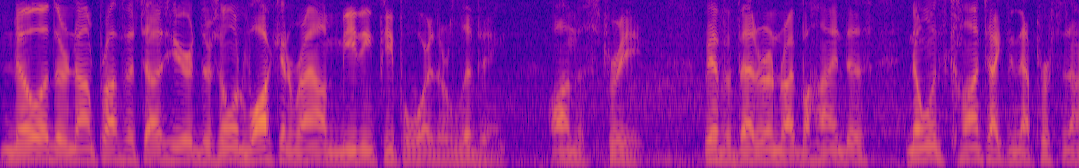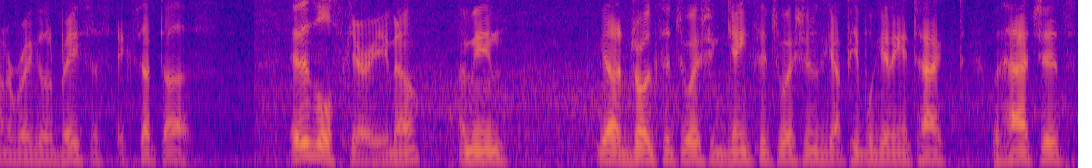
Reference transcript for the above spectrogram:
no other nonprofits out here. There's no one walking around meeting people where they're living on the street. We have a veteran right behind us. No one's contacting that person on a regular basis except us. It is a little scary, you know? I mean, you got a drug situation, gang situations, you got people getting attacked with hatchets,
